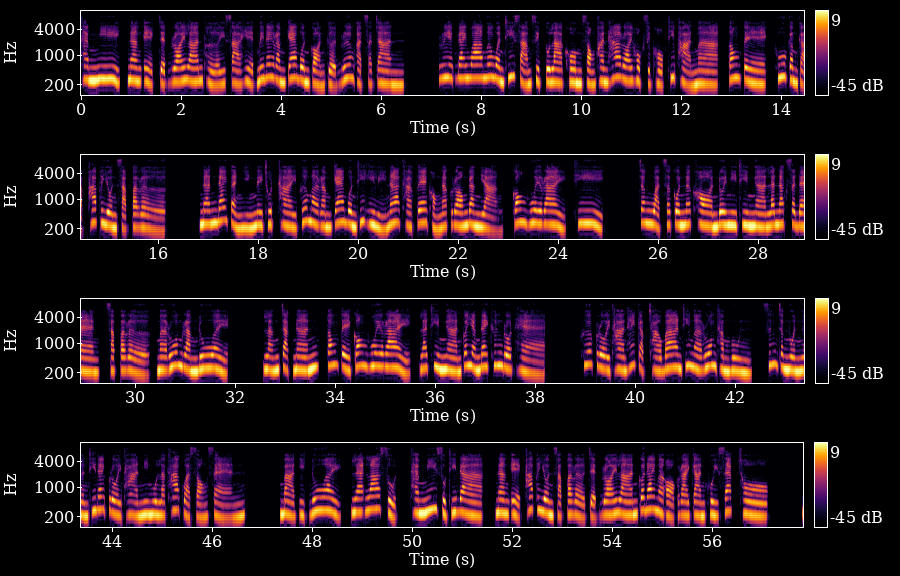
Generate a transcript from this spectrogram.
แทมมี่ นางเอก 700 ล้านเผยสาเหตุไม่ได้รำแก้บนก่อนเกิดเรื่องอัศจรรย์ เรียกได้ว่าเมื่อวันที่ 30 ตุลาคม 2566 ที่ผ่านมา ต้องเต ผู้กำกับภาพยนตร์สับปะเรอ นั้นได้แต่งหญิงในชุดไทยเพื่อมารำแก้บนที่อีหลีหน้าคาเฟ่ของนักร้องดังอย่าง ก้องห้วยไร่ที่ จังหวัดสกลนครโดยมีทีมงานและนักแสดง สับปะเหร่อมาร่วมรำด้วย หลังจากนั้นต้องเตก้องห้วยไร่ และทีมงานก็ยังได้ขึ้นรถแห่ เพื่อโปรยทานให้กับชาวบ้านที่มาร่วมทำบุญ ซึ่งจำนวนเงินที่ได้โปรยทานมีมูลค่ากว่า2 0 0แสนบาทอีกด้วย และล่าสุดแทมมี่สุธิดา นางเอกภาพยนตร์สับปะเหร่อ700 ล้านก็ได้มาออกรายการคุยแซบโชว์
